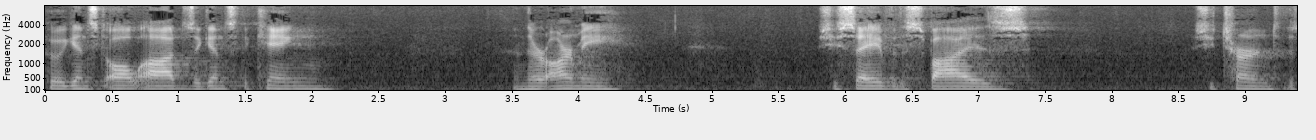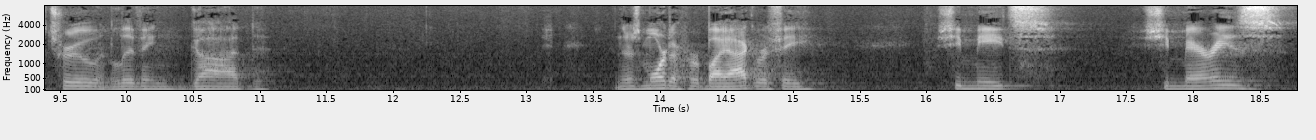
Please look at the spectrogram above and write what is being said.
who, against all odds, against the king and their army, she saved the spies. She turned to the true and living God. And there's more to her biography. She meets, she marries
